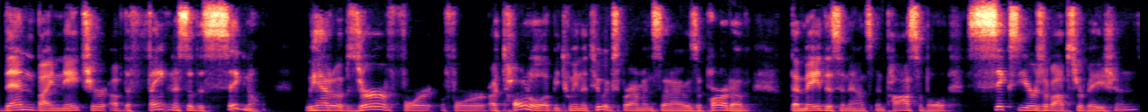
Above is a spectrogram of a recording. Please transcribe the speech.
Then, by nature of the faintness of the signal, we had to observe for for a total of between the two experiments that I was a part of that made this announcement possible. Six years of observations,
